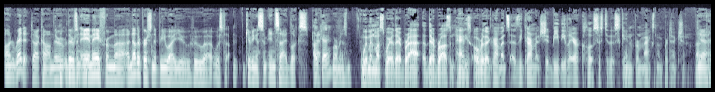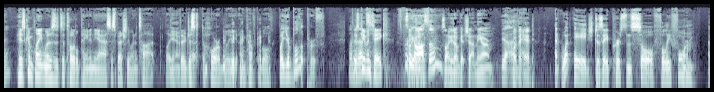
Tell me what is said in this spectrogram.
on Reddit.com. There, there was an AMA from uh, another person at BYU who uh, was t- giving us some inside looks Okay. Mormonism. Women must wear their bra- their bras and panties over their garments, as the garment should be the layer closest to the skin for maximum protection. Yeah. Okay. His complaint was it's a total pain in the ass, especially when it's hot. Like Yeah. they're just horribly uncomfortable. But you're bulletproof. I mean, There's give and take. It's pretty As long as you don't- awesome. As long as you don't get shot in the arm Yeah. or the head. At what age does a person's soul fully form? Uh,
